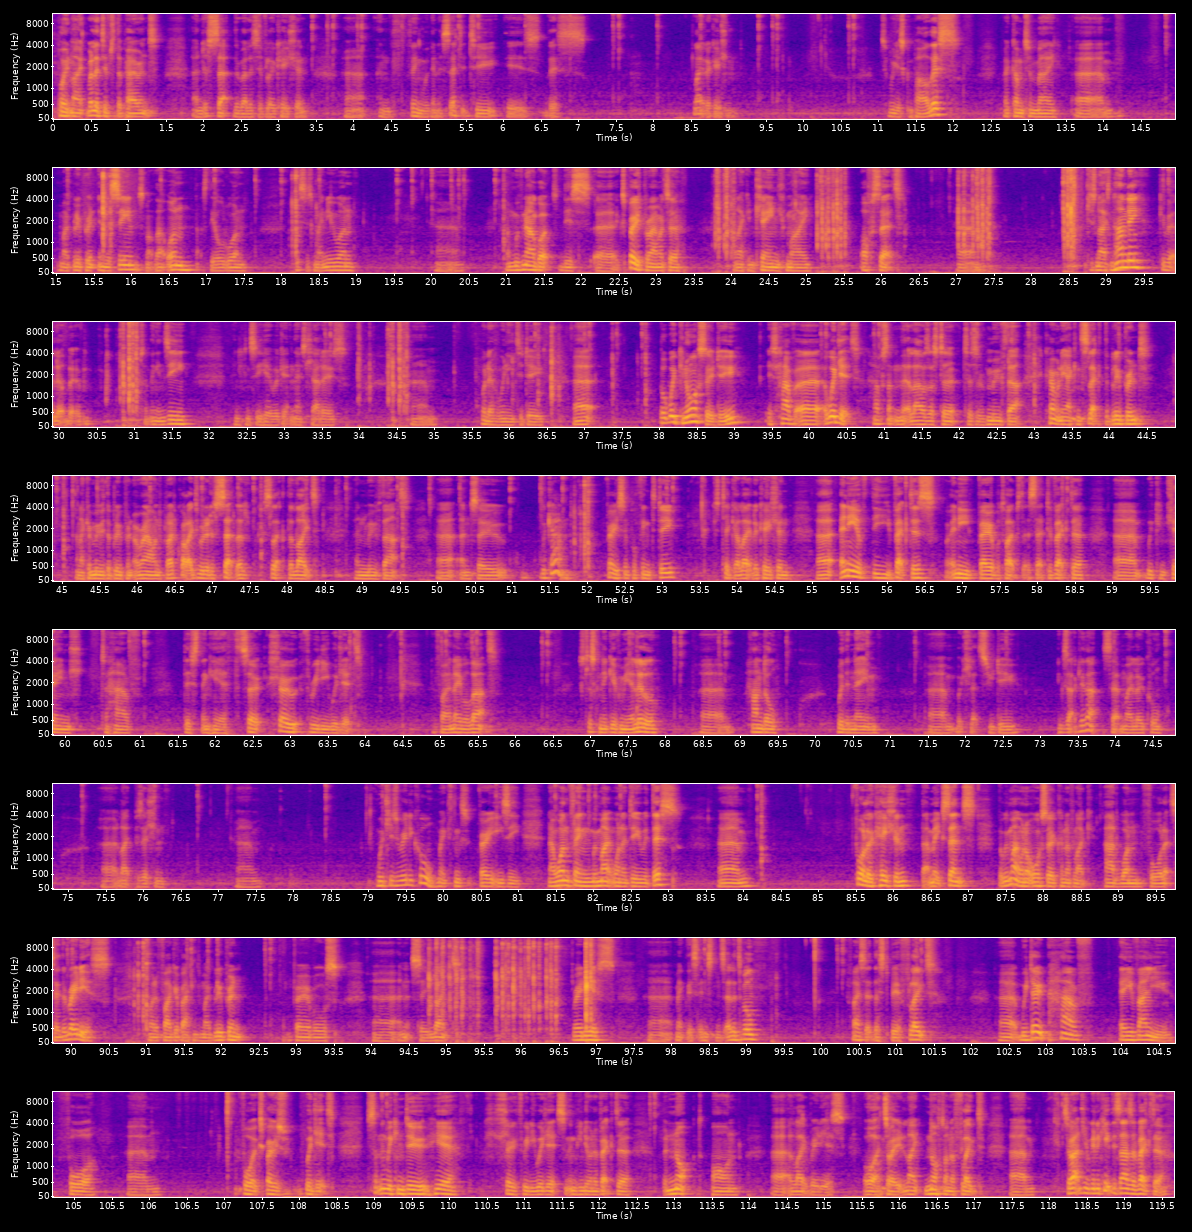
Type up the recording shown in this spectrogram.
point light relative to the parent and just set the relative location. Uh, and the thing we're going to set it to is this light location. So we just compile this. If I come to my um, my blueprint in the scene, it's not that one, that's the old one. This is my new one. Um, and we've now got this uh, exposed parameter and I can change my offset um, which is nice and handy. Give it a little bit of something in Z, and you can see here we're getting those shadows, um, whatever we need to do. Uh, but we can also do is have a, a, widget, have something that allows us to, to sort of move that. Currently I can select the blueprint and I can move the blueprint around, but I'd quite like to be able to set the, select the light and move that. Uh, and so we can. Very simple thing to do. Just take our light location. Uh, any of the vectors or any variable types that are set to vector, um, we can change to have this thing here. So show 3D widget. If I enable that, it's just going to give me a little um, handle with a name, um, which lets you do exactly that. Set my local uh, light position. Um, which is really cool, make things very easy. Now one thing we might want to do with this um, for location, that makes sense, but we might want to also kind of like add one for, let's say, the radius. What if I go back into my blueprint, variables, uh, and let's say light radius, uh, make this instance editable. If I set this to be a float, uh, we don't have a value for um, for expose widget. Something we can do here, show 3D widget, something we can do on a vector, but not on uh, a light radius, or sorry, light not on a float. Um, so actually we're going to keep this as a vector,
